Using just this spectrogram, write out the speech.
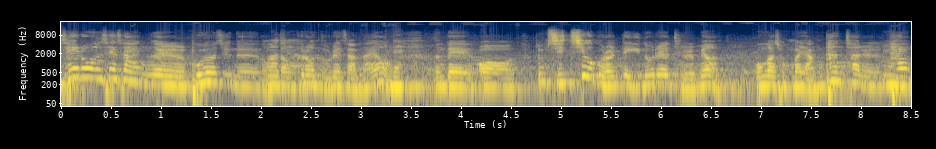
새로운 세상을 보여주는 어떤 맞아요. 그런 노래잖아요. 네. 근데 어, 좀 지치고 그럴 때 이 노래를 들으면 뭔가 정말 양탄차를 음. 타,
